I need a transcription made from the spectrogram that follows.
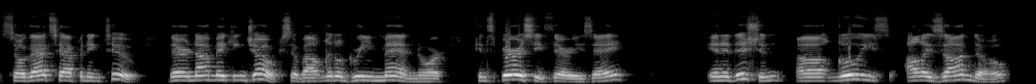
So that's happening too. They're not making jokes about little green men or conspiracy theories, eh? In addition, uh, Luis Elizondo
